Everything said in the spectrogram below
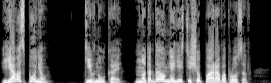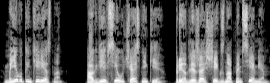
«Я вас понял», — кивнул Кай. «Но тогда у меня есть еще пара вопросов. Мне вот интересно, а где все участники, принадлежащие к знатным семьям?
